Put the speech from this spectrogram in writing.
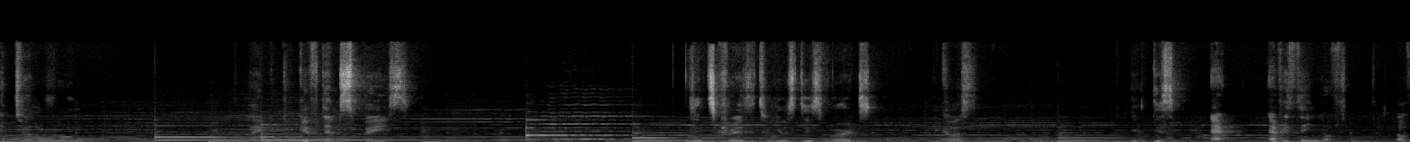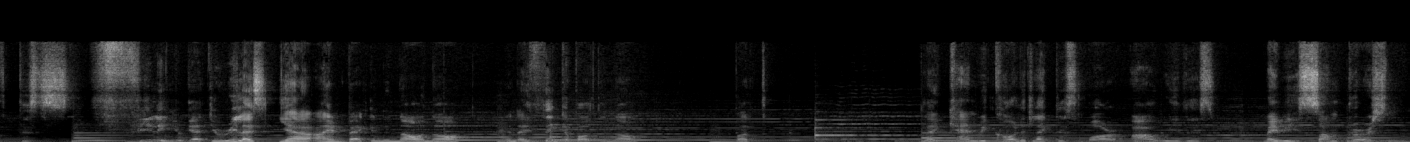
into a room like to give them space. It's crazy to use these words because this everything of of this feeling you get, you realize, yeah, I am back in the now now, and I think about the now. But like, can we call it like this, or are we this? Maybe some person.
